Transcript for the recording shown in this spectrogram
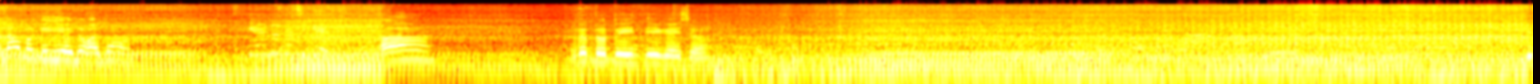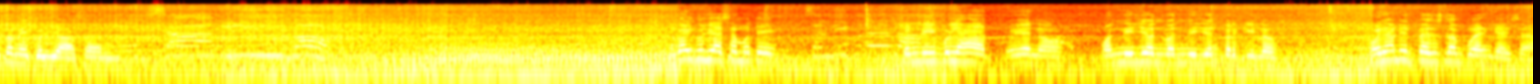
Alam ko mag-yelo ka na. Ah. Ito 220 guys oh. Dito may gulyasan. Isang libo. Magkano gulyasan mo, te? Isang libo na lang. 1,000 lahat. O. 1 million, 1 million per kilo. 100 pesos lang po yan guys ha.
